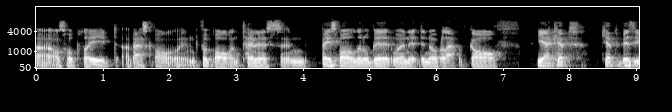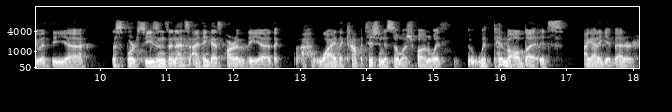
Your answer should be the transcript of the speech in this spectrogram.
uh, also played uh, basketball and football and tennis and baseball a little bit when it didn't overlap with golf. Yeah, kept kept busy with the uh, the sports seasons, and that's I think that's part of the uh, the why the competition is so much fun with with pinball. But it's I got to get better.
